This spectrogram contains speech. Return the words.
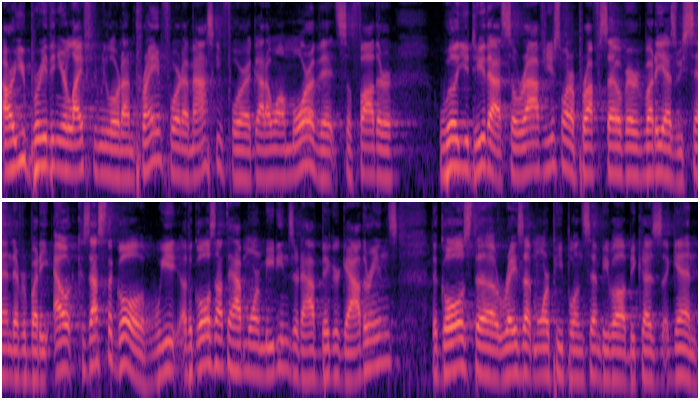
are you breathing your life through me, Lord? I'm praying for it. I'm asking for it. God, I want more of it. So, Father, will you do that? So, Raph, you just want to prophesy over everybody as we send everybody out, because that's the goal. We the goal is not to have more meetings or to have bigger gatherings. The goal is to raise up more people and send people out, because again,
